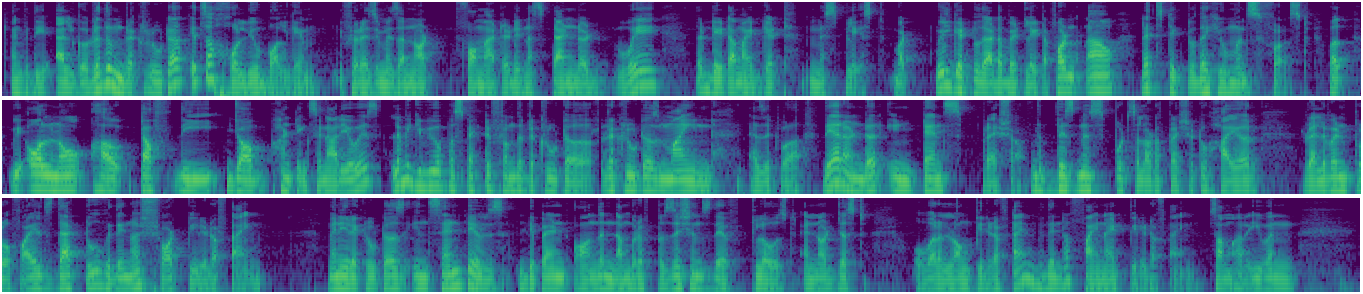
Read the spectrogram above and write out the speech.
And with the algorithm recruiter, it's a whole new ballgame. If your resumes are not formatted in a standard way, the data might get misplaced. But we'll get to that a bit later. For now, let's stick to the humans first. Well, we all know how tough the job hunting scenario is. Let me give you a perspective from the recruiter, recruiter's mind, as it were. They are under intense pressure. The business puts a lot of pressure to hire relevant profiles, that too within a short period of time. Many recruiters' incentives depend on the number of positions they've closed and not just over a long period of time within a finite period of time. Some are even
